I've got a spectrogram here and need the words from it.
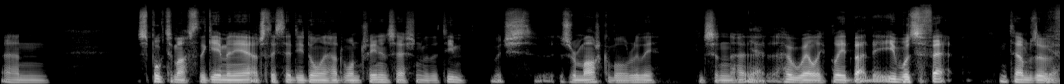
and spoke to him after the game, and he actually said he'd only had one training session with the team, which is remarkable, really, considering how, yeah. how well he played. But he was fit in terms of yeah.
